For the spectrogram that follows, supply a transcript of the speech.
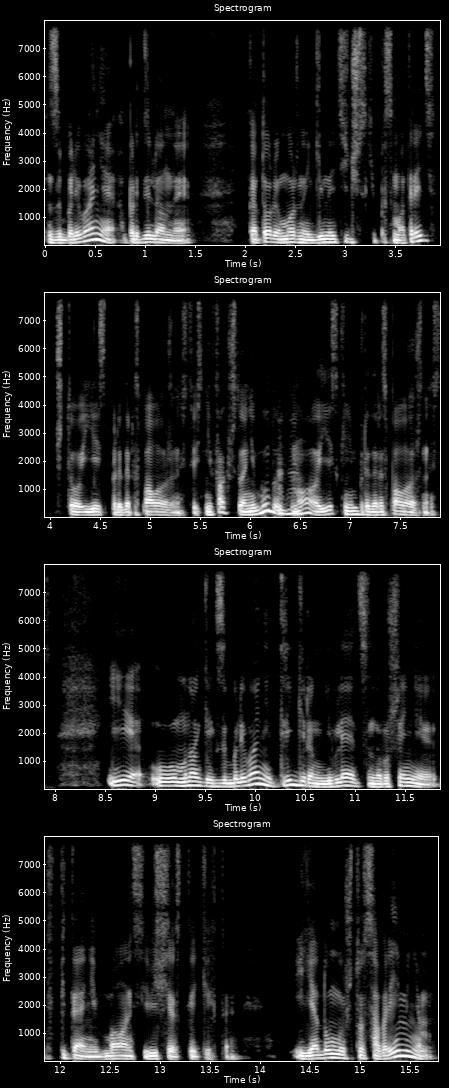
заболевания определенные, которые можно генетически посмотреть, что есть предрасположенность. То есть не факт, что они будут, uh-huh. но есть к ним предрасположенность. И у многих заболеваний триггером является нарушение в питании, в балансе веществ каких-то. И я думаю, что со временем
